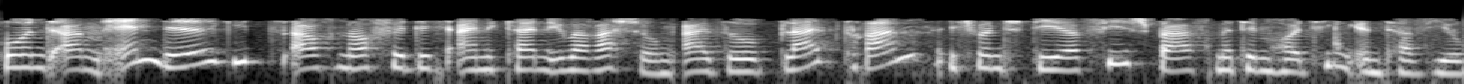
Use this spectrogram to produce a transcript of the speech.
Und am Ende gibt es auch noch für dich eine kleine Überraschung. Also bleib dran. Ich wünsche dir viel Spaß mit dem heutigen Interview.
